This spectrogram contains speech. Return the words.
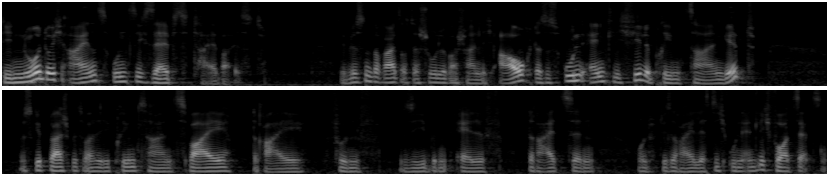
die nur durch 1 und sich selbst teilbar ist. Sie wissen bereits aus der Schule wahrscheinlich auch, dass es unendlich viele Primzahlen gibt. Es gibt beispielsweise die Primzahlen 2, 3, 5, 7, 11, 13 und diese Reihe lässt sich unendlich fortsetzen.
